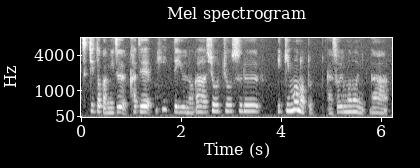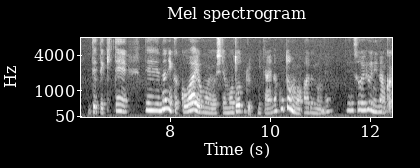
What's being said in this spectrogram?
土とか水風火っていうのが象徴する生き物とかそういうものが出てきてで何か怖い思いをして戻るみたいなこともあるのね。でそういうふうになんか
